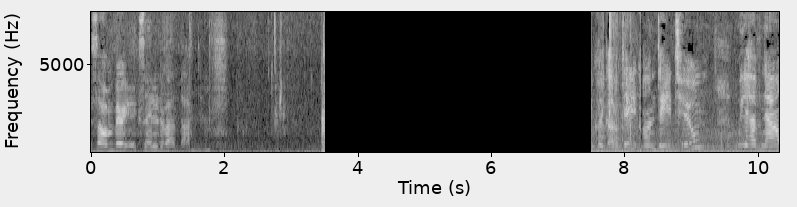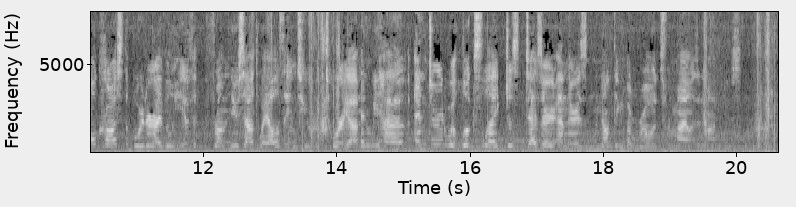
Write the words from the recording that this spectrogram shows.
So I'm very excited about that. Quick day two. We have now crossed the border, I believe, from New South Wales into Victoria. And we have entered what looks like just desert, and there is nothing but roads for miles and miles.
